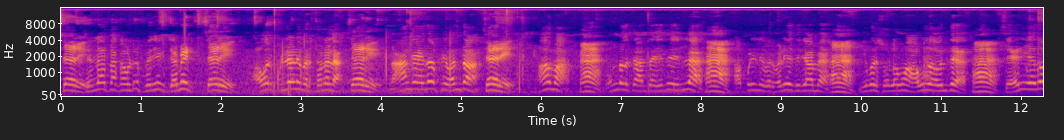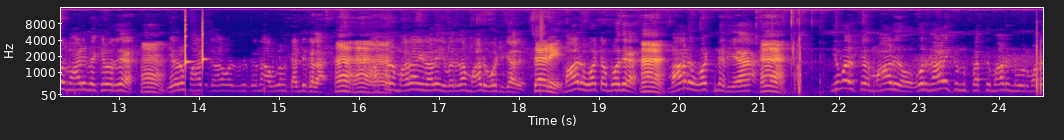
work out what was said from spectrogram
சரி. செல்லாத்தா கவுண்டர் பெரிய ஜமீன். சரி. அவர் பிள்ளைன்னு வேற சொல்லல. சரி. நாங்க ஏதோ இப்படி வந்தோம். சரி. ஆமா. உங்களுக்கு அந்த இது இல்ல. அப்படின்னு இவர் வெளியே தெரியாம இவர் சொல்லவும் அவங்க வந்து சரி ஏதோ மாடு வைக்கிறவரு ஏதோ மாடு காவல் இருக்குன்னு அவங்களும் கண்டுக்கல. அப்புறம் மறாயினால இவர் தான் மாடு ஓட்டிக்காரு. சரி. மாடு ஓட்டும் போது மாடு ஓட்டினதைய இவருக்கு மாடு ஒரு நாளைக்கு பத்து மாடு நூறு மாடு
